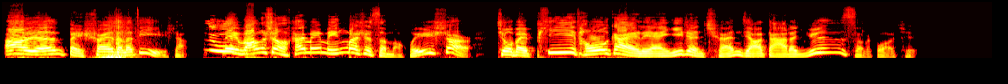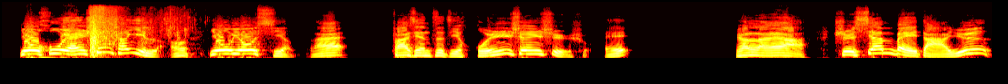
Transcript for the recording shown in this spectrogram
二人被摔在了地上。那王胜还没明白是怎么回事就被劈头盖脸一阵拳脚打得晕死了过去。又忽然身上一冷，悠悠醒来，发现自己浑身是水。原来啊，是先被打晕。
